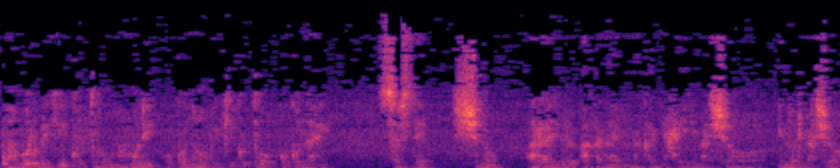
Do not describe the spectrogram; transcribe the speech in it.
守るべきことを守り行うべきことを行いそして主のあらゆる贖いの中に入りましょう。祈りましょう。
